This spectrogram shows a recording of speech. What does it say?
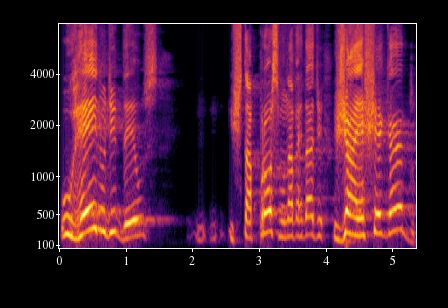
o reino de Deus está próximo, na verdade, já é chegado.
